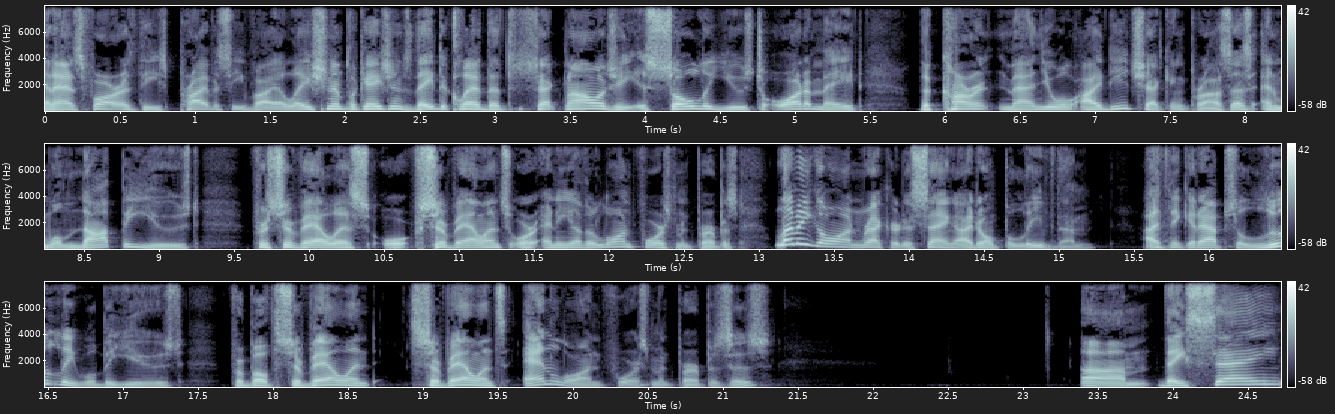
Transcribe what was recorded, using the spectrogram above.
And as far as these privacy violation implications, they declared that the technology is solely used to automate the current manual ID checking process and will not be used for surveillance or surveillance or any other law enforcement purpose. Let me go on record as saying I don't believe them. I think it absolutely will be used for both surveillance surveillance and law enforcement purposes. Um, they say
